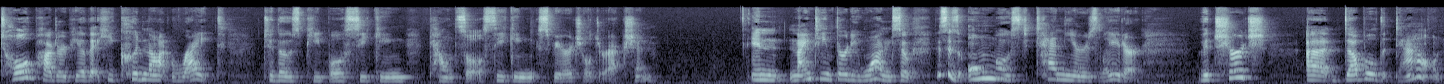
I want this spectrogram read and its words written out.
told Padre Pio that he could not write to those people seeking counsel, seeking spiritual direction. In 1931, so this is almost 10 years later, the church uh, doubled down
